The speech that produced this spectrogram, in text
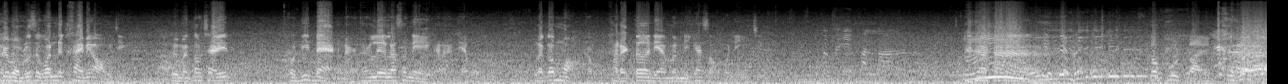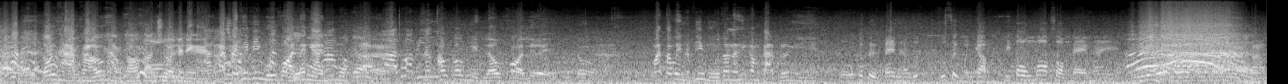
คือผมรู้สึกว่านึกใครไม่ออกจริงคือมันต้องใช้คนที่แบกหนังทั้งเรื่องและเสน่ห์ขนาดเนี้ยผม แล้วก็เหมาะกับคาแรคเตอร์เนี้ยมันมีแค่สองคนนี้จริงมันไม่ได้พันล้านๆก็พูดไปต้องถามเขาต้องถามเขาตอนชวนเป็นยังไงงั้นไปที่พี่หมูก่อนแล้วกันพี่หมูก่อนพอพี่ เขาเขาเห็นเราก่อนเลยพี่โตมันต้องเป็นพี่หมูเท่านั้นที่กำกับเรื่องนี้ โอ้ก็ตื่นเต้นครับรู้รู้สึกเหมือนกับพี่โต้งมอบซองแดงให้เออ ครับ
